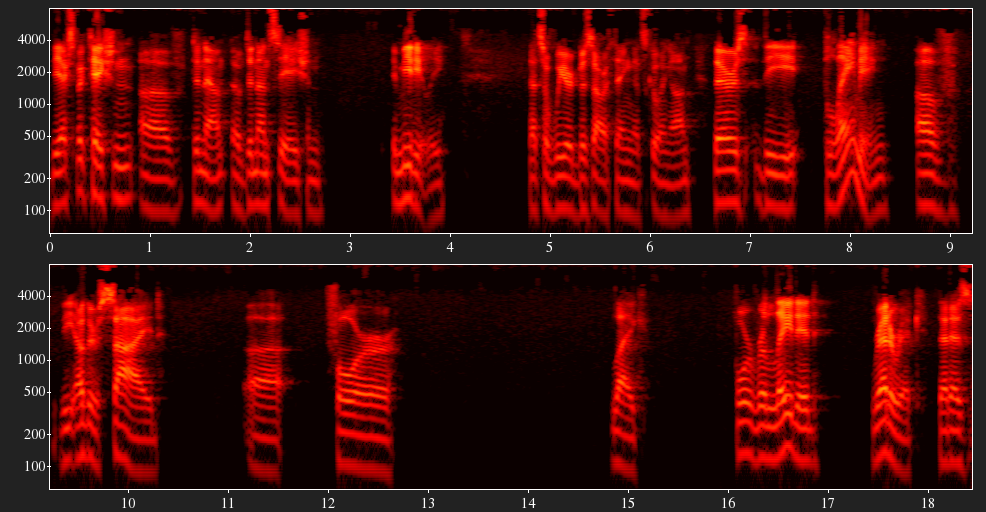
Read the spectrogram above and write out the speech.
the expectation of denun- of denunciation immediately. That's a weird, bizarre thing that's going on. There's the blaming of the other side uh, for like for related rhetoric that is,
